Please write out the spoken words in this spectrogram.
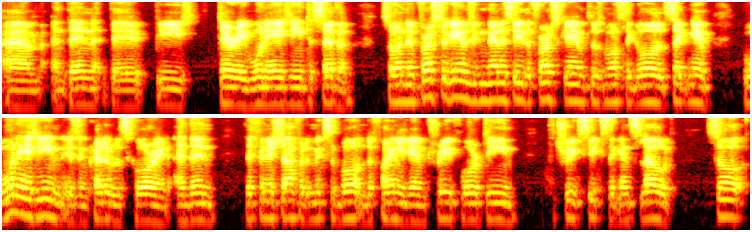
um, and then they beat Derry one eighteen to seven. So in the first two games, you can kind of see the first game was mostly goals. Second game, one eighteen is incredible scoring, and then they finished off with a mix of both in the final game, three fourteen to three six against Louth. So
